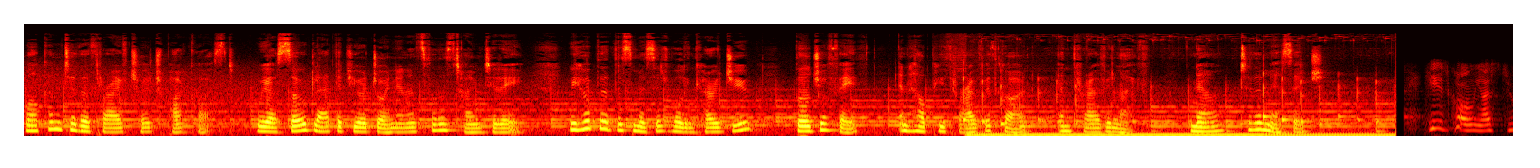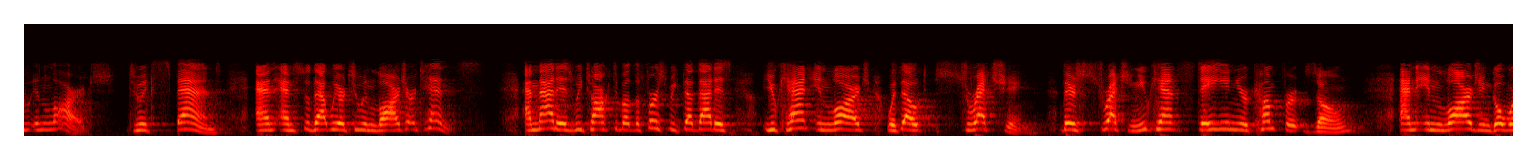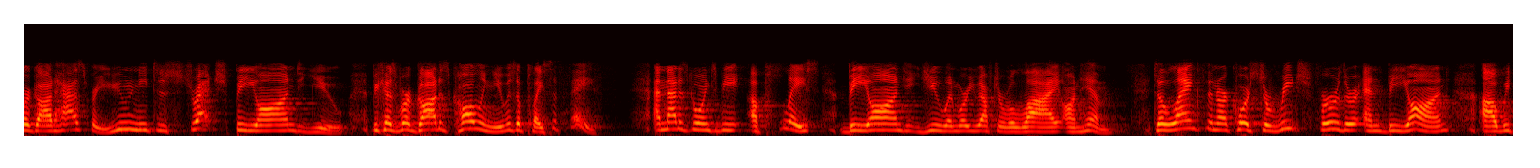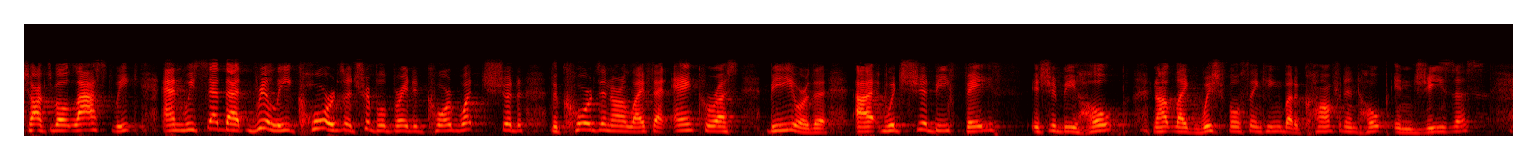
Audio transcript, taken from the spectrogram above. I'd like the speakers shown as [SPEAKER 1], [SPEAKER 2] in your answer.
[SPEAKER 1] Welcome to the Thrive Church podcast. We are so glad that you are joining us for this time today. We hope that this message will encourage you, build your faith, and help you thrive with God and thrive in life. Now to the message.
[SPEAKER 2] He's calling us to enlarge, to expand, and, and so that we are to enlarge our tents. And that is, we talked about the first week, that that is, you can't enlarge without stretching. There's stretching. You can't stay in your comfort zone and enlarge and go where God has for you. You need to stretch beyond you because where God is calling you is a place of faith. And that is going to be a place beyond you and where you have to rely on Him. To lengthen our cords, to reach further and beyond, uh, we talked about last week, and we said that really cords, a triple braided cord, what should the cords in our life that anchor us be, or the, uh, which should be faith, it should be hope, not like wishful thinking, but a confident hope in Jesus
